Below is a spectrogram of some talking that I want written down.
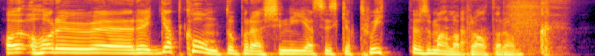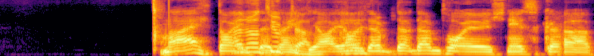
Har, har du eh, reggat konto på det här kinesiska Twitter som alla pratar om? Nej, det har jag inte. gjort jag inte. Jag, där- där- däremot har jag kinesiska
